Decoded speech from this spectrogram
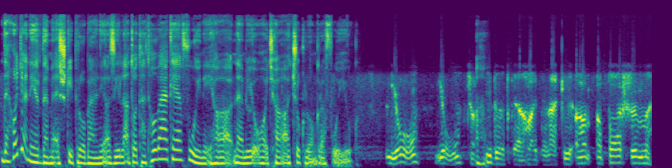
De hogyan érdemes kipróbálni az illatot? Hát hová kell fújni, ha nem jó, hogyha a csuklónkra fújjuk? Jó, jó, csak Aha. időt kell hagyni neki. A, a parfüm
